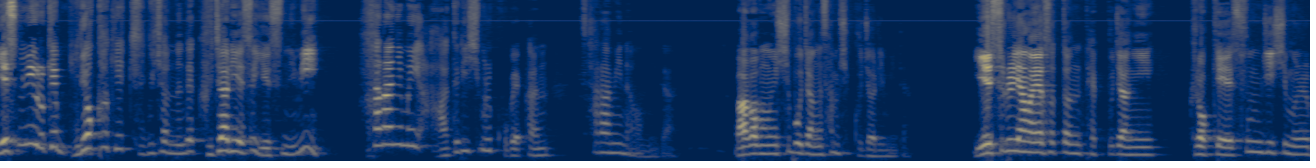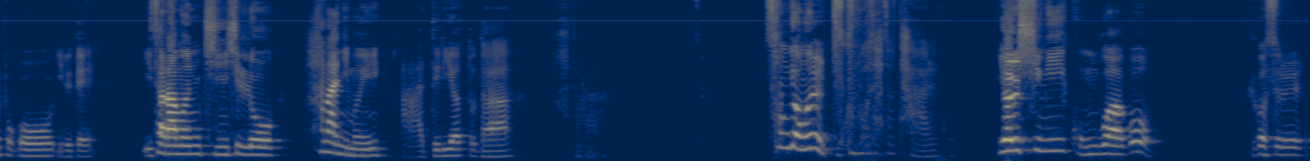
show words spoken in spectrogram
예수님이 그렇게 무력하게 죽으셨는데 그 자리에서 예수님이 하나님의 아들이심을 고백한 사람이 나옵니다. 마가복음 15장 39절입니다. 예수를 향하여 섰던 백부장이 그렇게 숨지심을 보고 이르되 이 사람은 진실로 하나님의 아들이었도다 하더라. 성경을 누구보다도 다 알고 열심히 공부하고 그것을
